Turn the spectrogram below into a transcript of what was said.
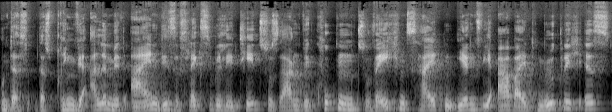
und das, das bringen wir alle mit ein, diese Flexibilität zu sagen, wir gucken, zu welchen Zeiten irgendwie Arbeit möglich ist.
